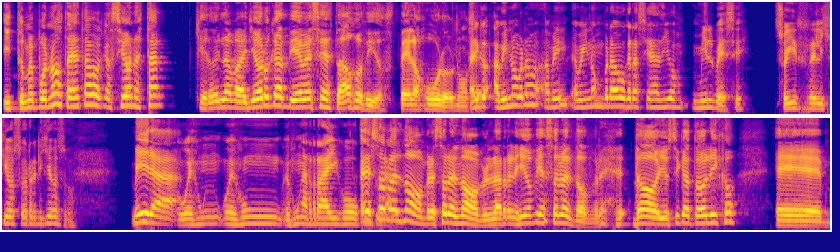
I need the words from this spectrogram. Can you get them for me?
y tú me pones, no, estás en estas vacaciones, tal. Quiero ir la mayor cantidad de veces a Estados Unidos, te lo juro, no sé. Marico, Habéis nombrado, habéis- habéis nombrado, gracias a Dios, mil veces. ¿Soy religioso religioso? Mira, ¿O es un, o es un, es un arraigo? es solo cultural? el nombre, es solo el nombre, la religión es solo el nombre. No, yo soy católico, eh,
